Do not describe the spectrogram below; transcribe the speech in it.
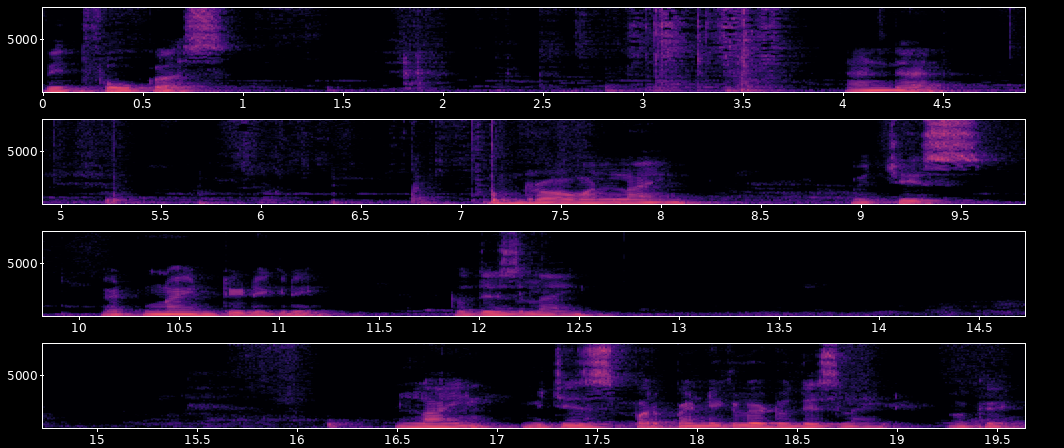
with focus. And then draw one line which is at 90 degree to this line. Line which is perpendicular to this line okay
